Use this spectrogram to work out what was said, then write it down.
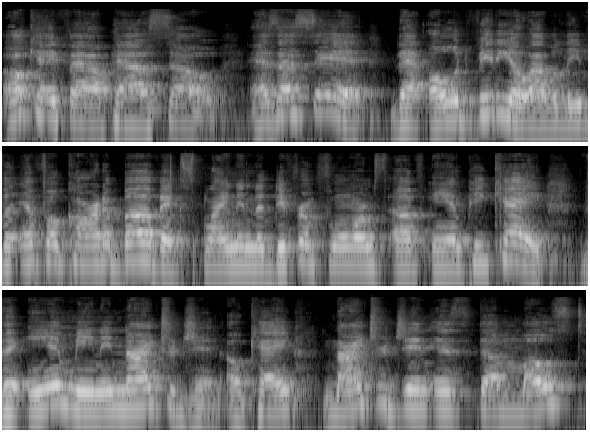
Okay, Foul Pal, so as I said, that old video, I will leave an info card above explaining the different forms of NPK. The N meaning nitrogen, okay? Nitrogen is the most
